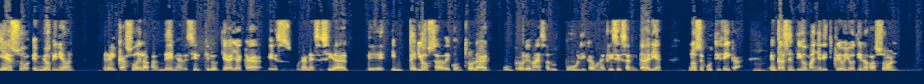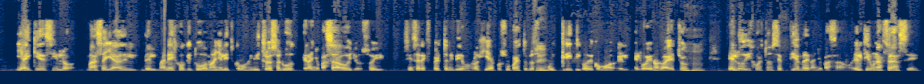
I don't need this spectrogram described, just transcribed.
Y eso, en mi opinión, en el caso de la pandemia, decir que lo que hay acá es una necesidad eh, imperiosa de controlar un problema de salud pública, una crisis sanitaria, no se justifica. Mm. En tal sentido, Mañalich, creo yo, tiene razón, y hay que decirlo, más allá del, manejo que tuvo Mañalich como ministro de Salud el año pasado, yo soy, sin ser experto en epidemiología, por supuesto, pero soy muy crítico de cómo el, gobierno lo ha hecho, él lo dijo esto en septiembre del año pasado. Él tiene una frase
